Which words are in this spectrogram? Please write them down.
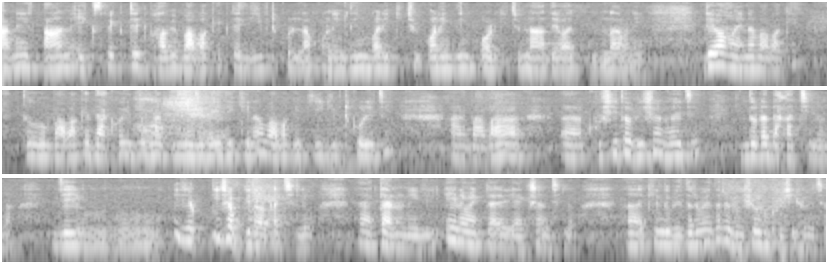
আনে আনএক্সপেক্টেডভাবে বাবাকে একটা গিফট করলাম। অনেক দিন বারে কিছু অনেক দিন পর কিছু না দেওয়া, না মানে দেওয়া হয় না বাবাকে। তো বাবাকে দেখোই, তোমরা নিজেরাই দেখি না বাবাকে কি গিফট করেছি। আর বাবা খুশি তো ভীষণ হয়েছে, কিন্তু ওটা দেখাচ্ছিল না যে এসব কী সব কী দরকার ছিল। হ্যাঁ কেন নিলি? এরকম একটা রিয়াকশান ছিল। কিন্তু ভেতরে ভেতরে ভীষণ খুশি হয়েছে।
